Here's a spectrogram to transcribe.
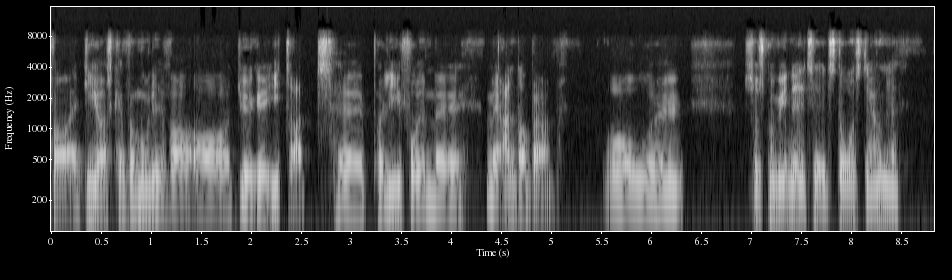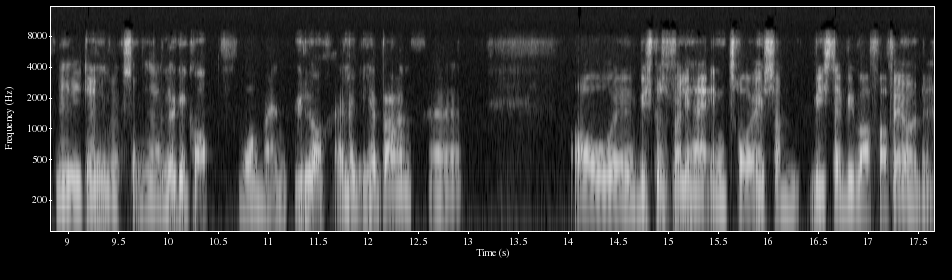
for at de også kan få mulighed for at dyrke idræt øh, på lige fod med, med andre børn. Og øh, så skulle vi ned til et stort stævne ned i Danmark, som hedder Lykkekorp, hvor man hylder alle de her børn. Øh, og øh, vi skulle selvfølgelig have en trøje, som viste, at vi var fra Færøerne,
